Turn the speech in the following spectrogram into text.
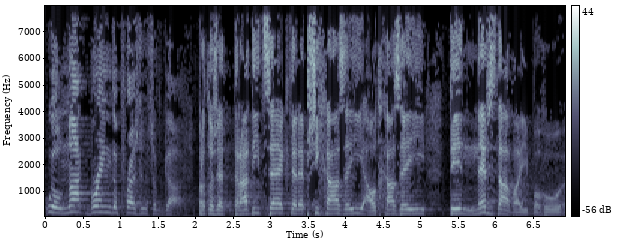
will not bring the presence of God. Protože tradice, které přicházejí a odcházejí, ty nevzdávají Bohu, eh,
